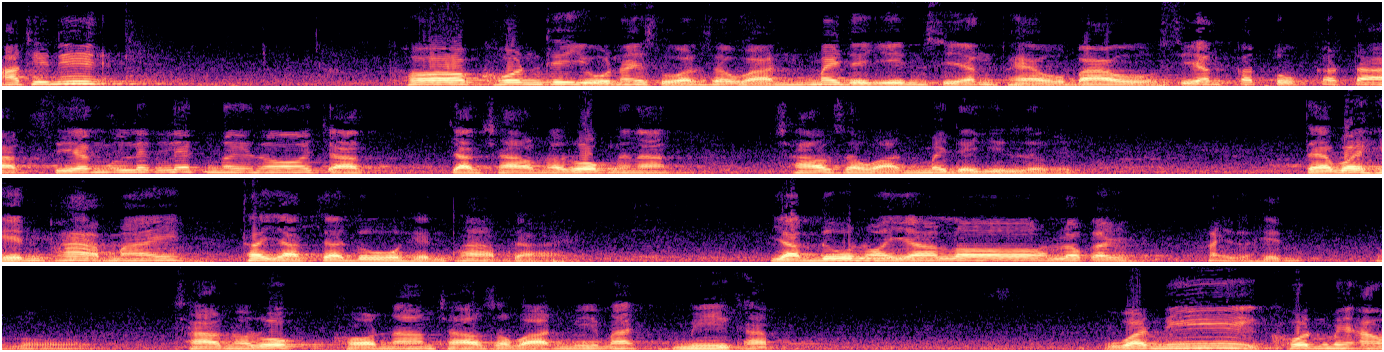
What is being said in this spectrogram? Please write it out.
อาทีนี้ พอคนที่อยู่ในสวนสวรรค์ ไม่ได้ยินเสียงแผ่วเบา เสียงกระตุกกระตากเสียงเล็กๆน้อยๆจากจากชาวนรกนะนะ ชาวสวรรค์ไม่ได้ยินเลย แต่ว่าเห็นภาพไหมถ้าอยากจะดูเห็นภาพได้ อยากดูหน่อยยาลอเราก็ให้เห็นชาวนรกขอน้ำชาวสวรรค์มีไหมมีครับ วันนี้คนไม่เอา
